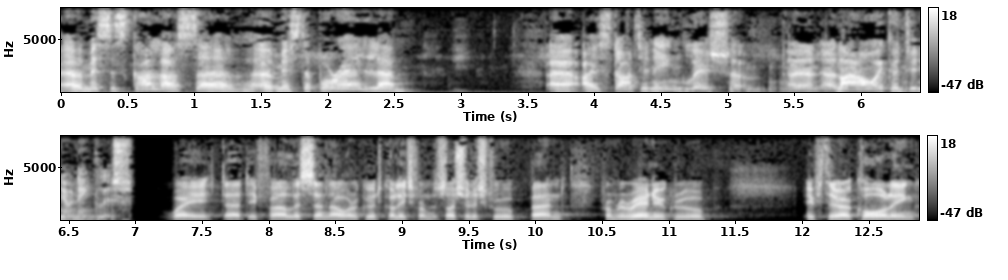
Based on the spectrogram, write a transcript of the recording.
uh,. Mrs Kallas uh,, Mr Borrell uh,, I start in English uh,, now I continue in English. Way that if I listen our good colleagues from the Socialist Group and from the Renew Group, if they are calling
